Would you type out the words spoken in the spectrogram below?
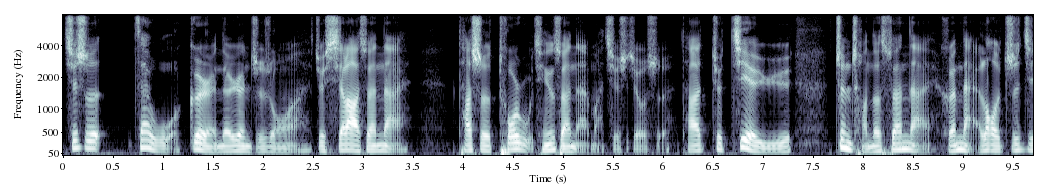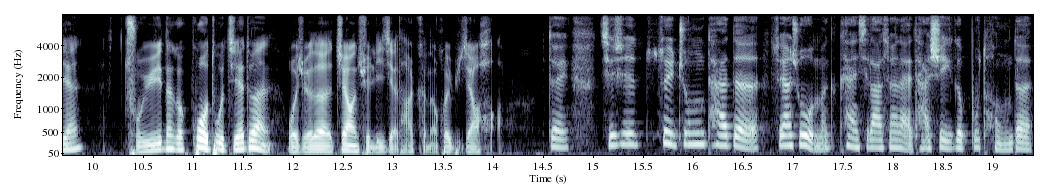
其实，在我个人的认知中啊，就希腊酸奶，它是脱乳清酸奶嘛，其实就是它就介于正常的酸奶和奶酪之间，处于那个过渡阶段。我觉得这样去理解它可能会比较好。对，其实最终它的虽然说我们看希腊酸奶，它是一个不同的。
